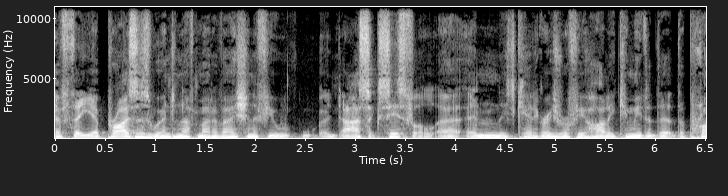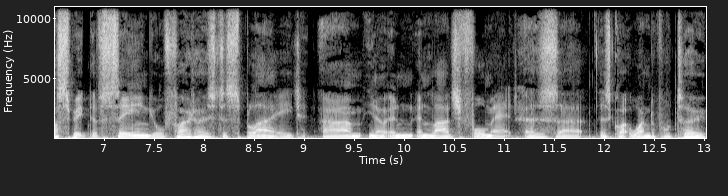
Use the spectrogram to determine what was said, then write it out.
If the uh, prizes weren't enough motivation, if you are successful uh, in these categories, or if you're highly committed, the, the prospect of seeing your photos displayed, um, you know, in, in large format is uh, is quite wonderful too.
